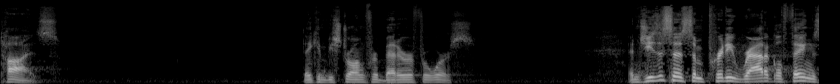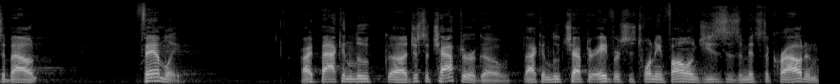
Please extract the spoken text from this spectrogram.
ties. They can be strong for better or for worse. And Jesus says some pretty radical things about family. Right back in Luke, uh, just a chapter ago, back in Luke chapter 8, verses 20 and following, Jesus is amidst a crowd, and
